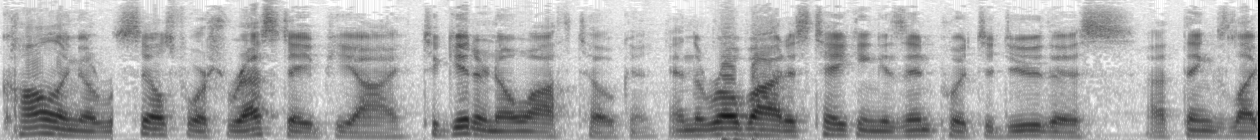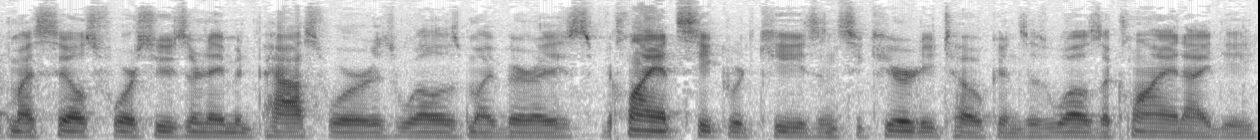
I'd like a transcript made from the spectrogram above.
calling a Salesforce REST API to get an OAuth token. And the robot is taking as input to do this uh, things like my Salesforce username and password, as well as my various client secret keys and security tokens, as well as a client ID.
